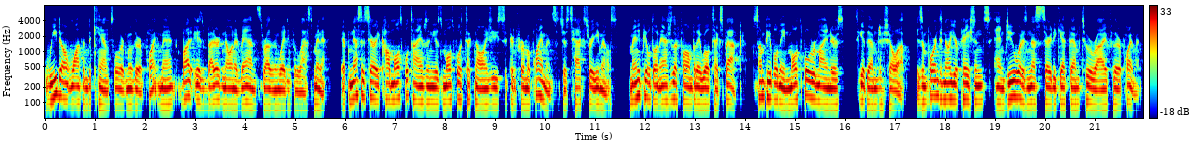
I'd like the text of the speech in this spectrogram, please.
we don't want them to cancel or move their appointment, but it is better to know in advance rather than waiting for the last minute. If necessary, call multiple times and use multiple technologies to confirm appointments, such as text or emails. Many people don't answer their phone, but they will text back. Some people need multiple reminders to get them to show up. It is important to know your patients and do what is necessary to get them to arrive for their appointment.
